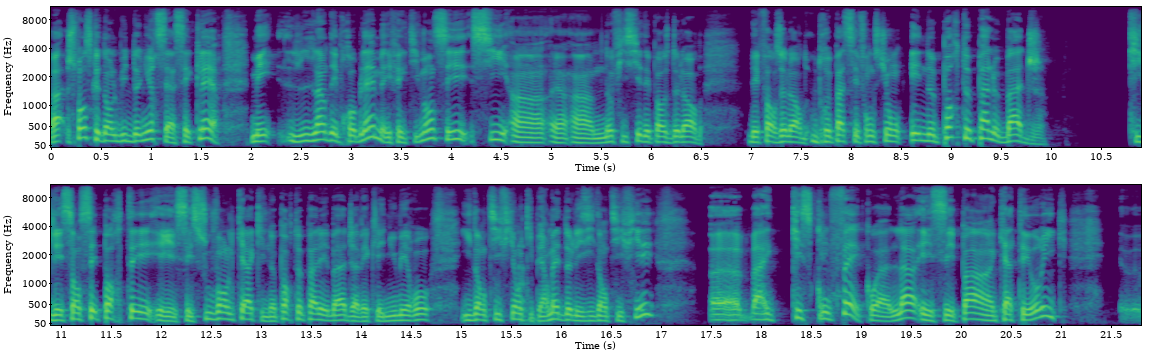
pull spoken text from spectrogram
Bah, Je pense que dans le but de nuire, c'est assez clair. Mais l'un des problèmes, effectivement, c'est si un, un, officier des forces de l'ordre, des forces de l'ordre, outrepasse ses fonctions et ne porte pas le badge qu'il est censé porter, et c'est souvent le cas qu'il ne porte pas les badges avec les numéros identifiants qui permettent de les identifier, euh, bah, qu'est-ce qu'on fait quoi? Là Et c'est pas un cas théorique. Euh,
